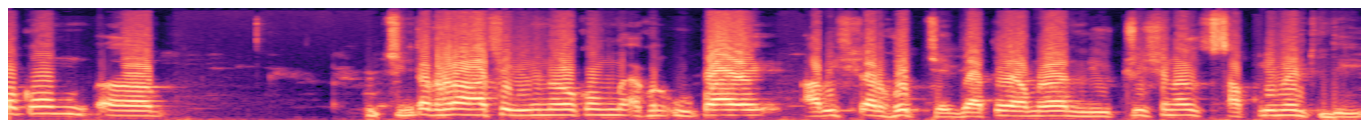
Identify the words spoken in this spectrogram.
রকম চিন্তাধারা আছে, বিভিন্ন রকম এখন উপায় আবিষ্কার হচ্ছে যাতে আমরা নিউট্রিশনাল সাপ্লিমেন্ট দিই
